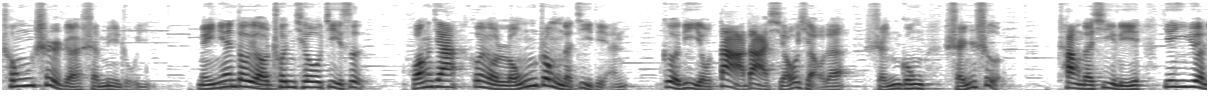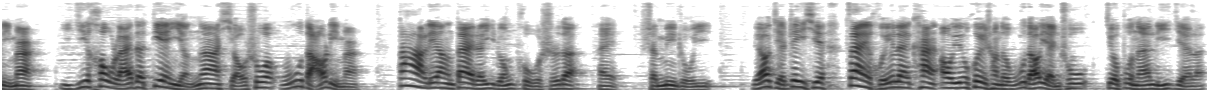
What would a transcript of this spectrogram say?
充斥着神秘主义。每年都有春秋祭祀，皇家更有隆重的祭典，各地有大大小小的神宫神社，唱的戏里、音乐里面，以及后来的电影啊、小说、舞蹈里面。大量带着一种朴实的哎神秘主义，了解这些，再回来看奥运会上的舞蹈演出就不难理解了。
